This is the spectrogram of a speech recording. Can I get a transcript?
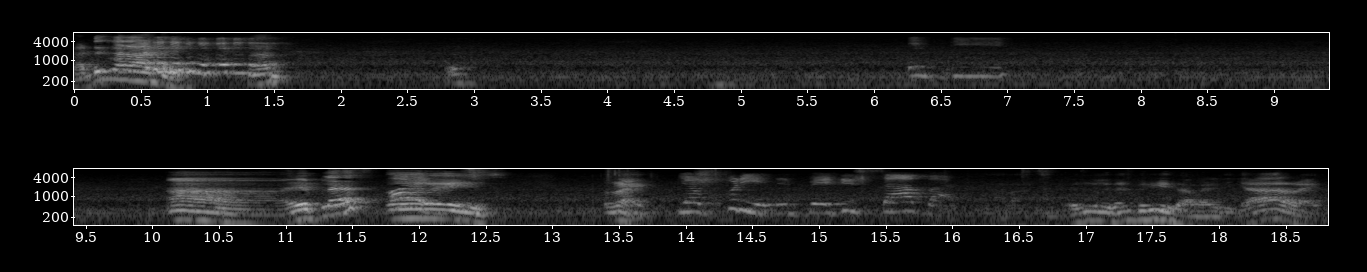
கடுக்கலாடு A எப்படி என் பெரிய தான் பெரிய சாப்பாடு right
